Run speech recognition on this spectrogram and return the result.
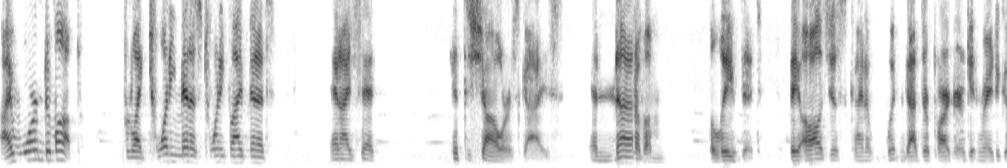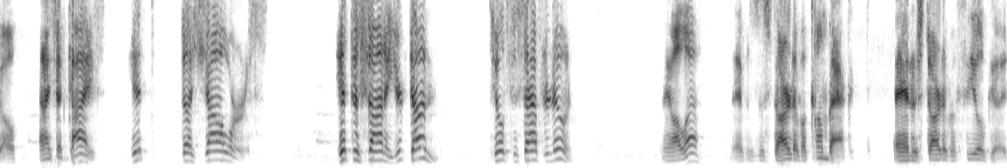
I warmed them up for like 20 minutes, 25 minutes. And I said, hit the showers, guys. And none of them believed it. They all just kind of went and got their partner getting ready to go. And I said, guys, hit the showers. Hit the sauna. You're done till this afternoon. They all left. It was the start of a comeback and the start of a feel good.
